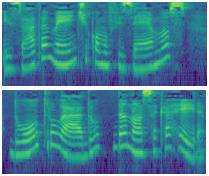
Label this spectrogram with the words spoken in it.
exatamente como fizemos do outro lado da nossa carreira.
